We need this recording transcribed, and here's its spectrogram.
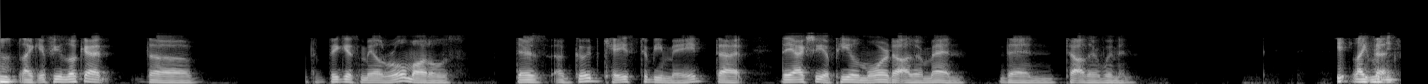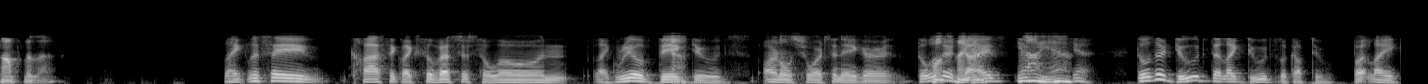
Hmm. like if you look at the the biggest male role models, there's a good case to be made that they actually appeal more to other men than to other women. Gi- Like Give me an example of that. Like let's say classic like Sylvester Stallone, like real big Yeah. dudes, Arnold Schwarzenegger. Those are guys Yeah, yeah. Yeah. Those are dudes that like dudes look up to. But like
